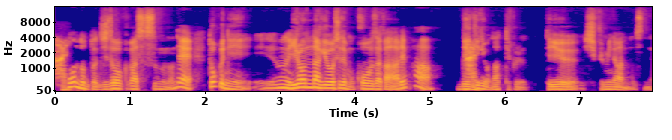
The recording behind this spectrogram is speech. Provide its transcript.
はい。どんどんと自動化が進むので、特にうんいろんな業種でも講座があれば、できるようになってくるっていう仕組みなんですね。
